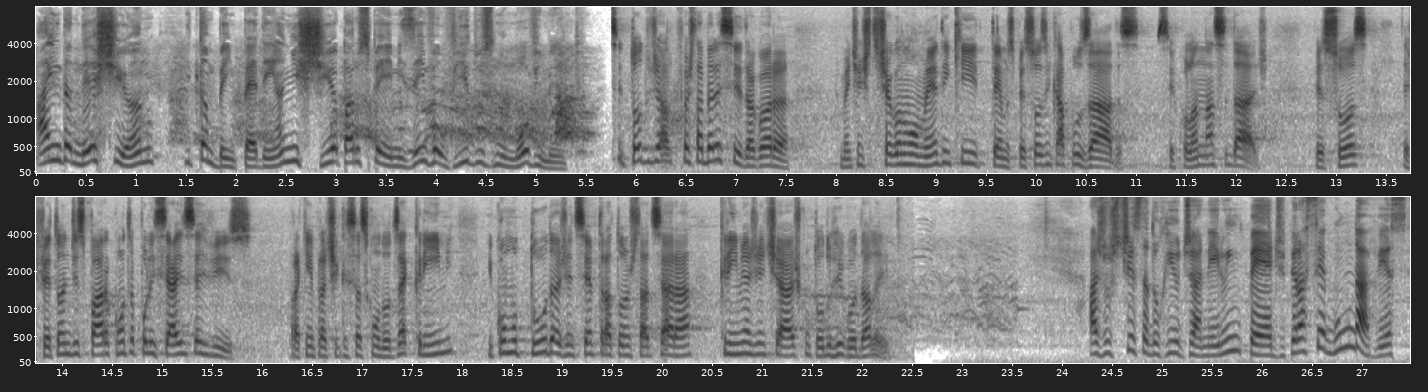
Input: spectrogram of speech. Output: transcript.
ainda neste ano e também pedem anistia para os PMs envolvidos no movimento. Todo o diálogo foi estabelecido. Agora, realmente a gente chegou no momento em que temos pessoas encapuzadas circulando na cidade, pessoas efetuando disparo contra policiais em serviço para quem pratica essas condutas é crime e, como tudo a gente sempre tratou no estado do Ceará, crime a gente age com todo o rigor da lei. A Justiça do Rio de Janeiro impede pela segunda vez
